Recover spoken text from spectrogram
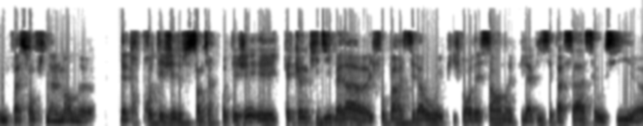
une façon finalement d'être protégé, de se sentir protégé. Et quelqu'un qui dit, ben là, euh, il faut pas rester là-haut et puis il faut redescendre et puis la vie c'est pas ça, c'est aussi euh,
